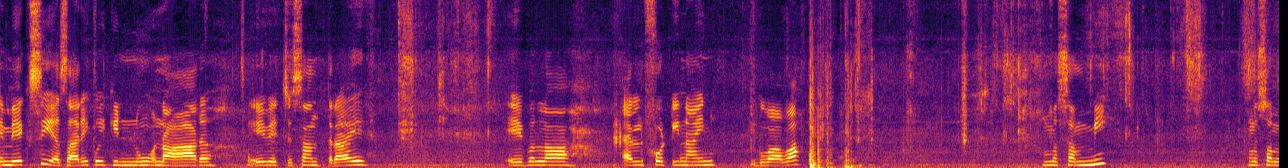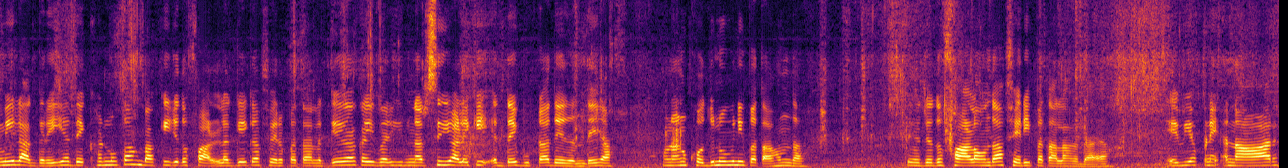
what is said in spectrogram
ਇਹ ਮਿਕਸ ਹੀ ਆ ਸਾਰੇ, ਕੋਈ ਕਿੰਨੂ, ਅਨਾਰ, ਇਹ ਵਿੱਚ ਸੰਤਰਾ ਏ। ਇਹ ਵਾਲਾ L49 ਗਵਾਵਾ। ਮਸੰਮੀ। ਮਸੰਮੀ ਲੱਗ ਰਹੀ ਹੈ, ਦੇਖਣ ਨੂੰ ਤਾਂ। ਬਾਕੀ ਜਦੋਂ ਫਲ ਲੱਗੇਗਾ, ਫਿਰ ਪਤਾ ਲੱਗੇਗਾ। ਕਈ ਵਾਰੀ ਨਰਸਰੀ ਵਾਲੇ ਕੀ ਇਦਾਂ ਹੀ ਬੂਟਾ ਦੇ ਦਿੰਦੇ ਆ। ਉਹਨਾਂ ਨੂੰ ਖੁਦ ਨੂੰ ਵੀ ਨਹੀਂ ਪਤਾ ਹੁੰਦਾ। ਤੇ ਉਹ ਜਦੋਂ ਫਲ ਆਉਂਦਾ, ਫਿਰ ਹੀ ਪਤਾ ਲੱਗਦਾ ਆ। ਇਹ ਵੀ ਆਪਣੇ ਅਨਾਰ,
